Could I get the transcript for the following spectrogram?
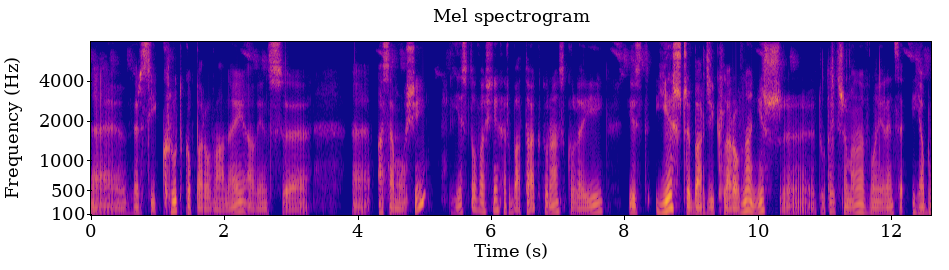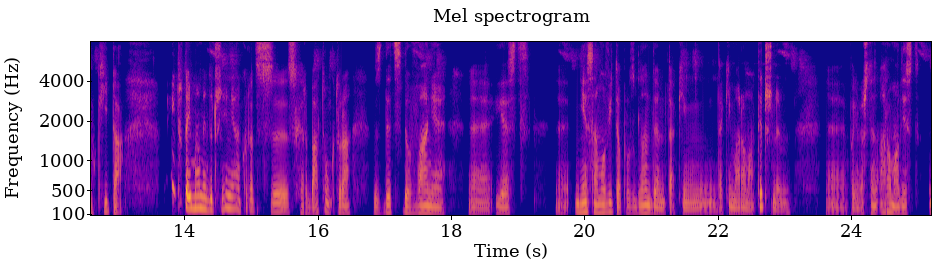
e, w wersji krótko parowanej, a więc e, e, Asamushi. Jest to właśnie herbata, która z kolei jest jeszcze bardziej klarowna niż e, tutaj trzymana w mojej ręce Jabukita. I tutaj mamy do czynienia akurat z, z herbatą, która zdecydowanie e, jest e, niesamowita pod względem takim, takim aromatycznym, e, ponieważ ten aromat jest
